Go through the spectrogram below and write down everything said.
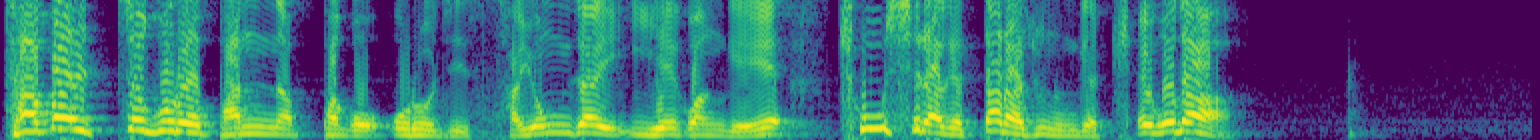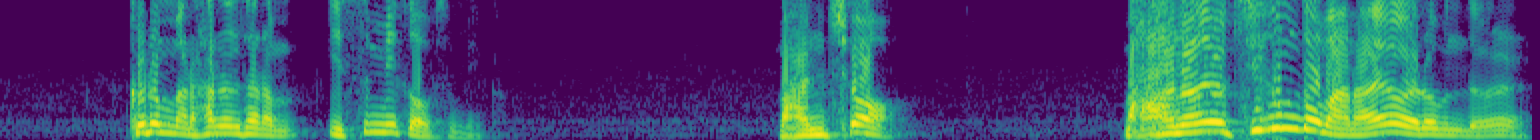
자발적으로 반납하고 오로지 사용자의 이해관계에 충실하게 따라주는 게 최고다. 그런 말 하는 사람 있습니까? 없습니까? 많죠? 많아요. 지금도 많아요, 여러분들.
